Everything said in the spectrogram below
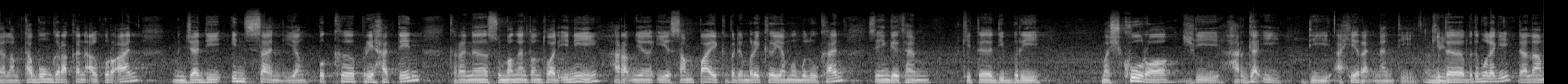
dalam tabung gerakan al-Quran menjadi insan yang peka prihatin kerana sumbangan tuan-tuan ini harapnya ia sampai kepada mereka yang memerlukan sehingga kan kita diberi masykura dihargai di akhirat nanti. Amin. Kita bertemu lagi dalam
